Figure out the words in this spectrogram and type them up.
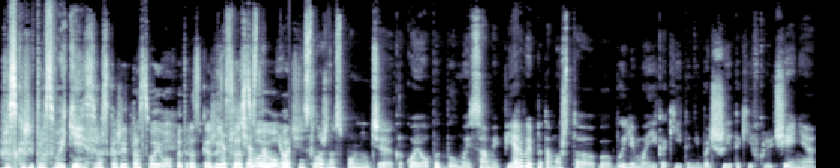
расскажи про свой кейс, расскажи про свой опыт, расскажи Если про честно, свой опыт. мне очень сложно вспомнить, э, какой опыт был мой самый первый, потому что э, были мои какие-то небольшие такие включения,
